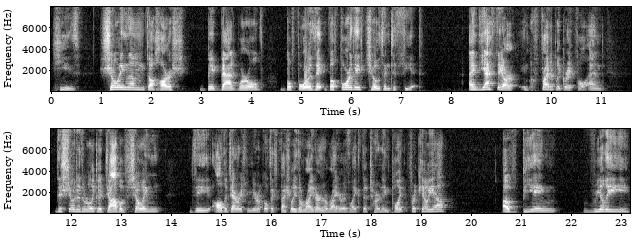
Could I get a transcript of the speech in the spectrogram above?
he's showing them the harsh big bad world before they before they've chosen to see it and yes, they are incredibly grateful. And this show did a really good job of showing the all the generation miracles, especially the writer, and the writer is like the turning point for Kilya of being really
